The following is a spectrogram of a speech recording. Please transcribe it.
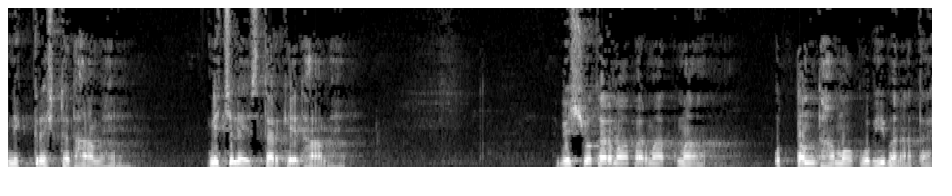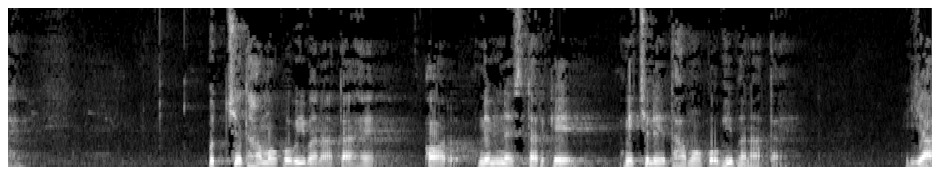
निकृष्ट धाम है, निचले स्तर के धाम है। विश्वकर्मा परमात्मा उत्तम धामों को भी बनाता है, उच्च धामों को भी बनाता है और निम्न स्तर के निचले धामों को भी बनाता है। या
